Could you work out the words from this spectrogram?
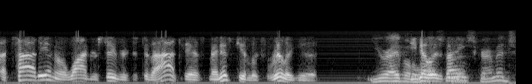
a tight end or a wide receiver? Because to the eye test, man, this kid looks really good. You were able to You know watch the scrimmage?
